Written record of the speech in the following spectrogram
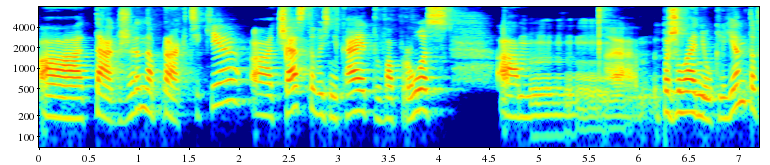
А, также на практике а, часто возникает вопрос э, по желанию у клиентов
